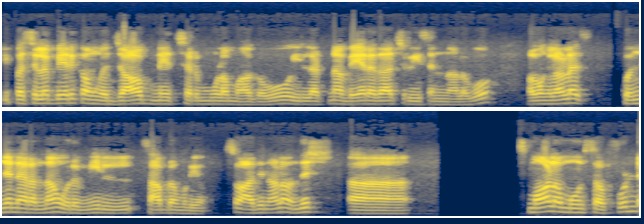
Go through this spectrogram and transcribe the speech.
இப்போ சில பேருக்கு அவங்க ஜாப் நேச்சர் மூலமாகவோ இல்லாட்டினா வேற ஏதாச்சும் ரீசன்னாலவோ அவங்களால கொஞ்ச நேரம் தான் ஒரு மீல் சாப்பிட முடியும். ஸோ அதனால வந்து ஸ்மால் அமௌண்ட்ஸ் ஆஃப் ஃபுட்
